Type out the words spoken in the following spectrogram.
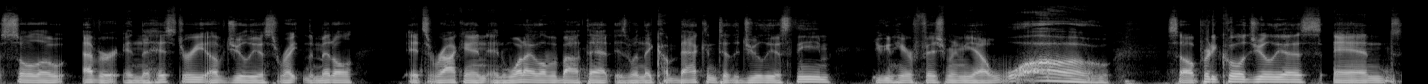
solo ever in the history of Julius right in the middle. It's rocking, and what I love about that is when they come back into the Julius theme, you can hear Fishman yell, Whoa! So, pretty cool, Julius, and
